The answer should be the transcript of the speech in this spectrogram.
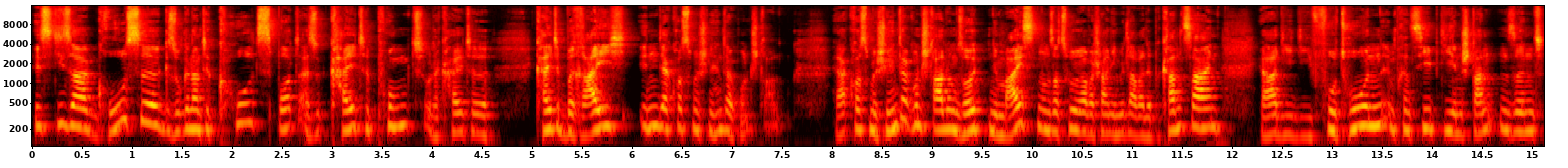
ist dieser große sogenannte Cold Spot, also kalte Punkt oder kalte, kalte Bereich in der kosmischen Hintergrundstrahlung. Ja, kosmische Hintergrundstrahlung sollten den meisten unserer Zuhörer wahrscheinlich mittlerweile bekannt sein. Ja, die, die Photonen im Prinzip, die entstanden sind,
